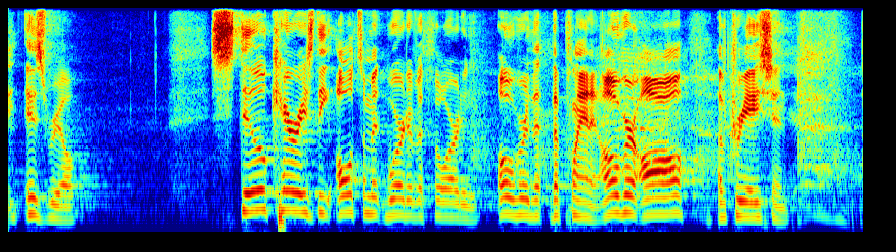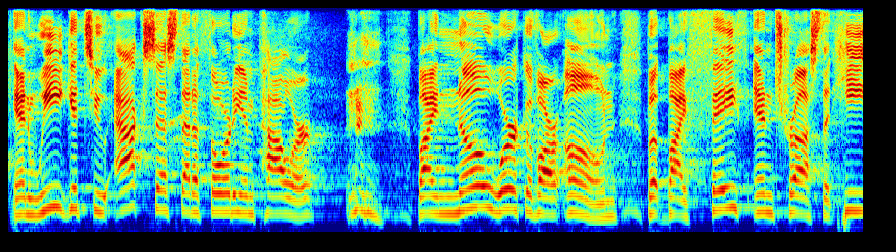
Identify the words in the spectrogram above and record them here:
Israel still carries the ultimate word of authority over the, the planet, over all of creation. And we get to access that authority and power by no work of our own, but by faith and trust that He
